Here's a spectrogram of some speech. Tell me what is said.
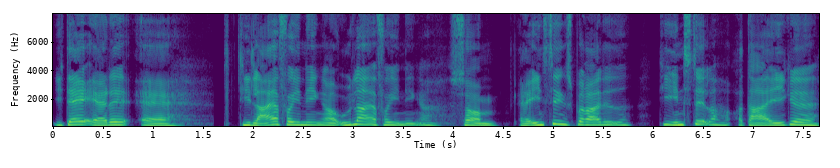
i dag er det, at de lejerforeninger og udlejerforeninger, som er indstillingsberettigede, de indstiller, og der er ikke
